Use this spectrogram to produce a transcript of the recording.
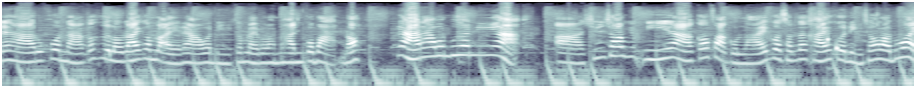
นะคะ ทุกคนนะ ก็คือเราได้กำไรนะวันนี้กำไรประมาณพันกว่าบาทเนาะนะคะถ้าเพื่อนๆเนี่ยชื่นชอบคลิปนี้นะก็ฝากกดไลค์กดซับสไครต์กดดิ่งช่องเราด้วย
